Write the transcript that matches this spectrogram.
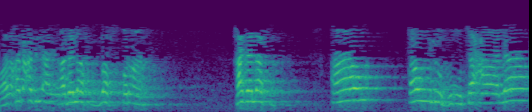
هذا لفظ لفظ قرآن. هذا لفظ. أو قوله تعالى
